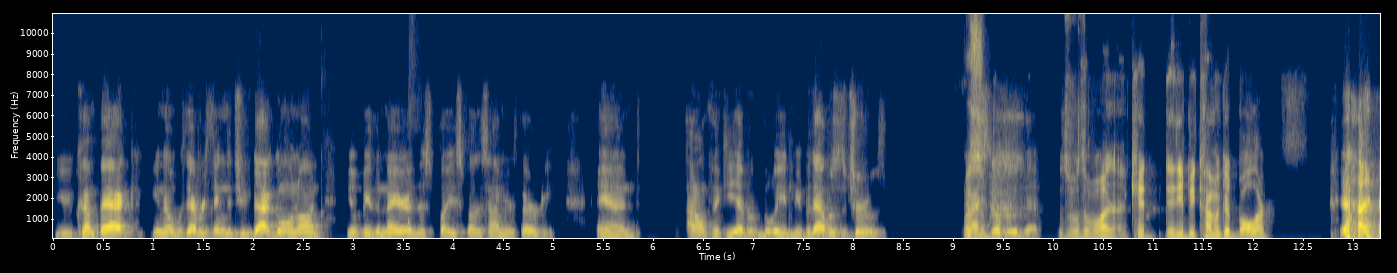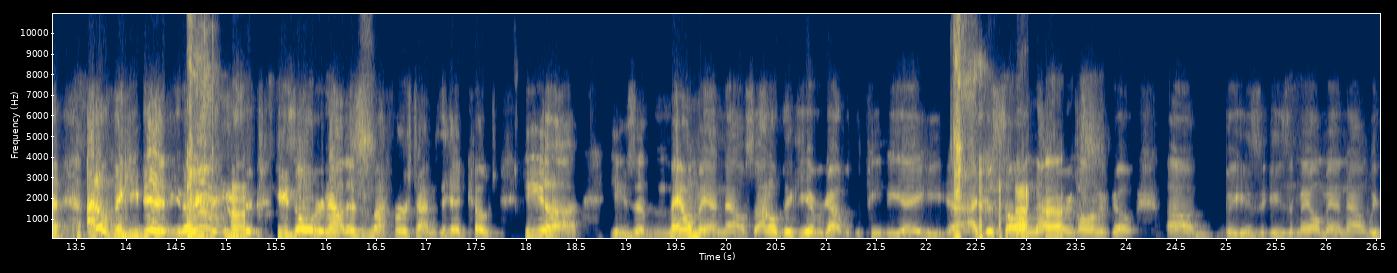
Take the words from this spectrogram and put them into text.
You come back, you know, with everything that you've got going on, you'll be the mayor of this place by the time you're 30. And I don't think he ever believed me, but that was the truth. Was I still believe that. Was the one kid? Did he become a good bowler? I don't think he did. You know, he's, a, he's, a, he's older now. This is my first time as a head coach. He uh he's a mailman now, so I don't think he ever got with the PBA. He I just saw him not very long ago. Um, but he's he's a mailman now. We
